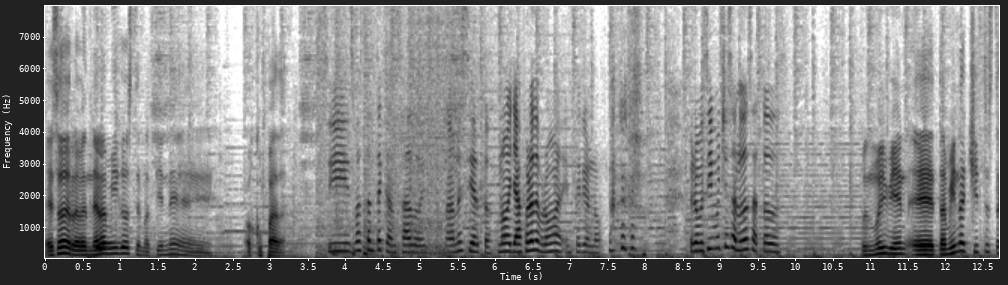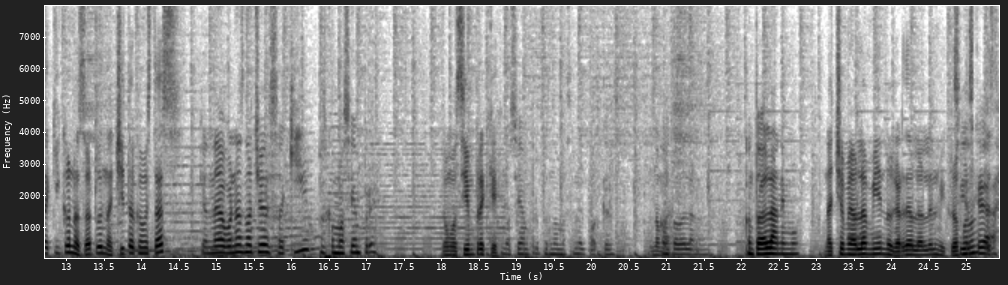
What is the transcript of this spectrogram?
Eso de revender amigos te mantiene ocupada. Sí, es bastante cansado. ¿eh? No, no es cierto. No, ya fuera de broma, en serio no. pero sí, muchos saludos a todos. Pues muy bien. Eh, también Nachito está aquí con nosotros. Nachito, ¿cómo estás? ¿Qué onda? Buenas noches aquí, pues como siempre, Como siempre que. como siempre, pues nomás en el podcast. No con más. todo el ánimo. Con todo el ánimo. Nacho me habla a mí en lugar de hablarle al Sí, micrófono. es que Pues, ah,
